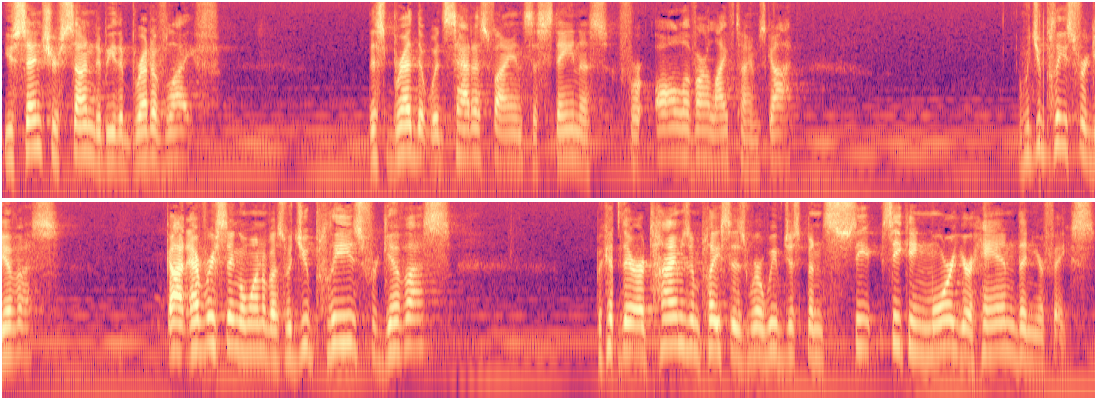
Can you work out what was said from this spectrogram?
You sent your son to be the bread of life. This bread that would satisfy and sustain us for all of our lifetimes, God. Would you please forgive us? God, every single one of us, would you please forgive us? Because there are times and places where we've just been seeking more your hand than your face,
